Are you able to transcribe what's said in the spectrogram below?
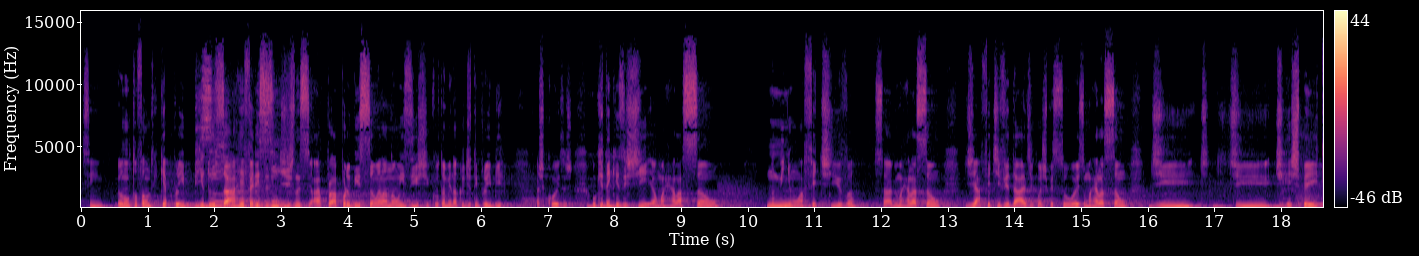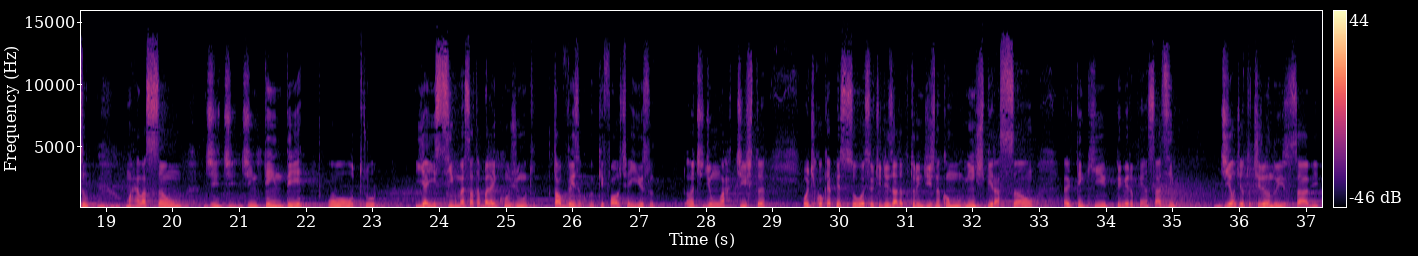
Assim, eu não estou falando que é proibido sim, usar referências sim. indígenas. A, a, proibição ela não existe. Que eu também não acredito em proibir as coisas. Uhum. O que tem que existir é uma relação, no mínimo afetiva, sabe? Uma relação de afetividade com as pessoas, uma relação de, de, de respeito, uhum. uma relação de, de, de entender o outro e aí sim começar a trabalhar em conjunto. Talvez o que falte é isso. Antes de um artista ou de qualquer pessoa se utilizar da cultura indígena como inspiração, ele tem que primeiro pensar assim, de onde eu estou tirando isso, sabe?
